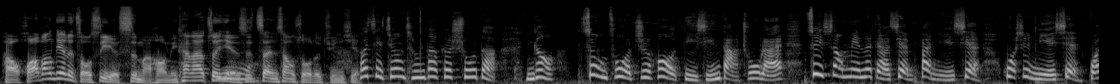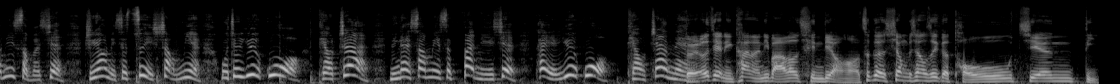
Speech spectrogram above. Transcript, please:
好，华邦电的走势也是嘛，哈，你看它最近也是站上所有的均线，而且就像成龙大哥说的，你看哦，重挫之后底型打出来，最上面那条线半年线或是年线，管你什么线，只要你是最上面，我就越过挑战。你看上面是半年线，它也越过挑战呢。对，而且你看了，你把它都清掉哈，这个像不像是一个头肩底？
